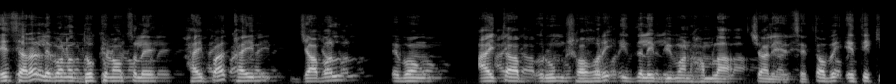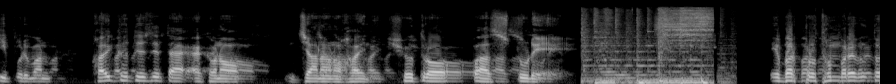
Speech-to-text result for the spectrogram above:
এছাড়া লেবানন দক্ষিণ অঞ্চলে হাইপা খাইম, জাবাল এবং আইতাব রুম শহরে ইসরায়েলি বিমান হামলা চালিয়েছে। তবে এতে কি পরিমাণ ক্ষয়ক্ষতি হয়েছে তা এখনও জানানো হয়নি। সূত্র পাস টুডে। এবার প্রথমবারের মতো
